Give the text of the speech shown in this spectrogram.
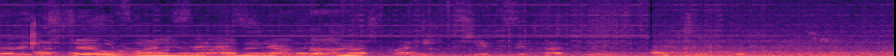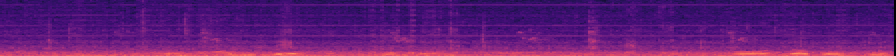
Yani hiçbir şey olmaz. Başka hiçbir şey bizi katmıyor. Orada bekliyor.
